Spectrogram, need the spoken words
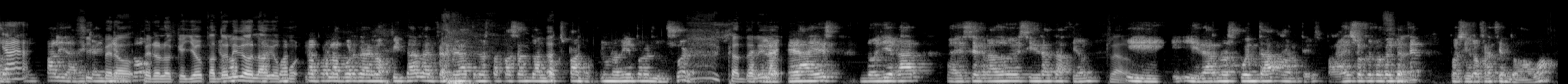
ya- piel pálida, Sí, decaimiento, pero, pero lo que yo, cuando he que leído labios a mo- por la puerta del hospital, la enfermera te lo está pasando al box para coger una vía y ponerle un suelo. La idea es no llegar a ese grado de deshidratación Claro. y, y darnos cuenta antes. Para eso, ¿qué es lo que hay que Sí. hacer? Pues ir ofreciendo agua.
